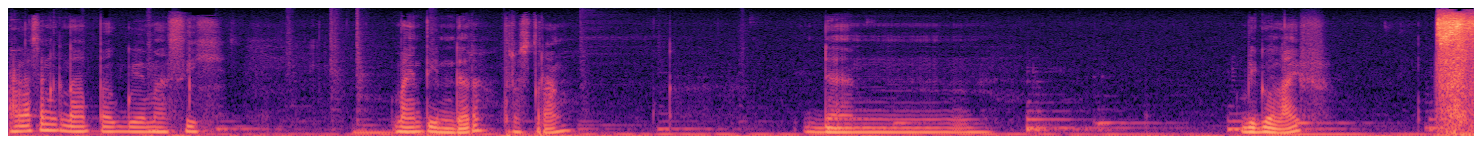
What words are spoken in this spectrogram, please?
alasan kenapa gue masih main Tinder terus terang dan Bigo Live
